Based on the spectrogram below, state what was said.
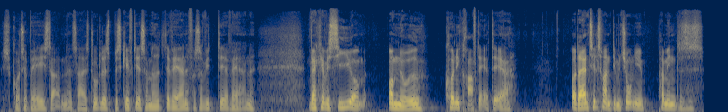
Hvis vi går tilbage i starten, altså Aristoteles beskæftiger sig med det værende, for så vidt det er værende. Hvad kan vi sige om, om noget, kun i kraft af, at det er? Og der er en tilsvarende dimension i Parmenides'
